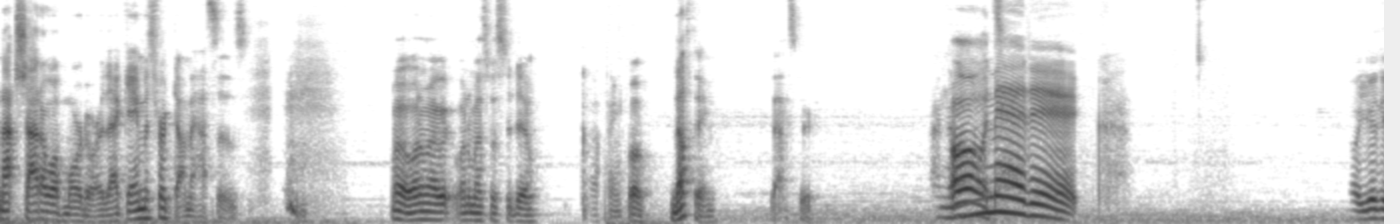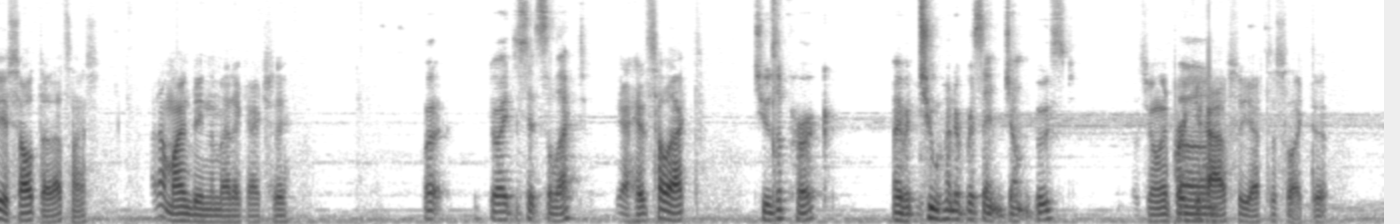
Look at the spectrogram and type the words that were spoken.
Not Shadow of Mordor. That game is for dumbasses. Whoa, what am I? What am I supposed to do? Nothing. Whoa, nothing, bastard. I'm the Oh, it's- medic. Oh, you're the assault though. That's nice. I don't mind being the medic actually. What? Do I just hit select? Yeah, hit select. Choose a perk. I have a 200% jump boost, That's the only perk you Um, have, so you have to select it.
